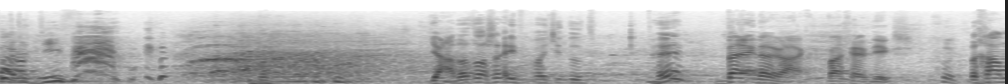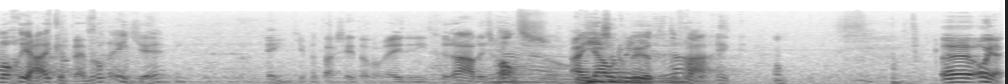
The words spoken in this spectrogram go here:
Foute dief. Ja, dat was even wat je doet. Hè? Bijna raak, maar geeft niks. We gaan nog, ja, ik heb, we hebben nog eentje, hè? Eentje, want daar zit er nog één die niet geraden is. Hans, aan jou de beurt te geraden. vragen. Eh, oh ja.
